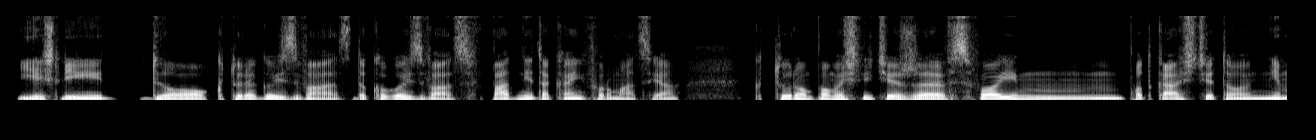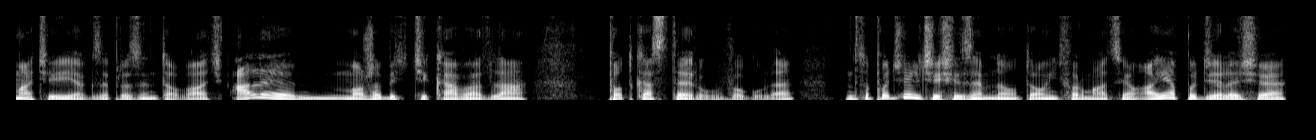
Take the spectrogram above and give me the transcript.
Jeśli do któregoś z Was, do kogoś z Was wpadnie taka informacja, którą pomyślicie, że w swoim podcaście to nie macie jej jak zaprezentować, ale może być ciekawa dla podcasterów w ogóle, no to podzielcie się ze mną tą informacją, a ja podzielę się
